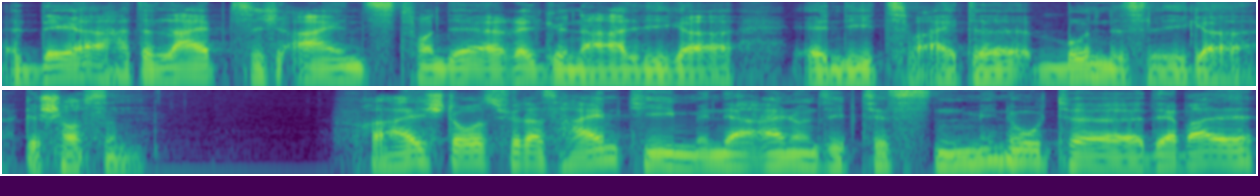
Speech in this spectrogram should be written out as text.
Der hatte Leipzig einst von der Regionalliga in die zweite Bundesliga geschossen. Freistoß für das Heimteam in der 71. Minute. Der Ball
